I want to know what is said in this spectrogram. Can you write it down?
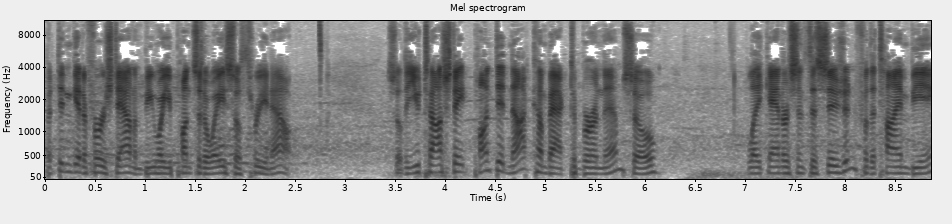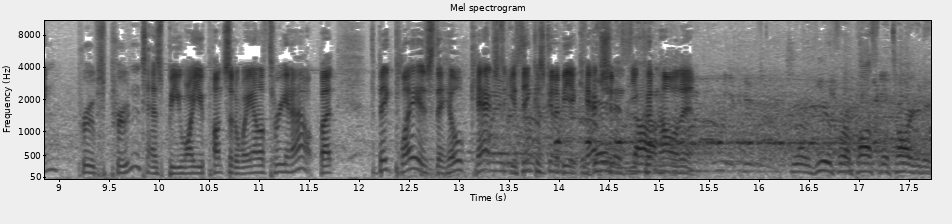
but didn't get a first down. And BYU punts it away, so three and out. So the Utah State punt did not come back to burn them. So Blake Anderson's decision for the time being proves prudent as BYU punts it away on a three and out. But the big play is the Hill catch that you think is going to be a catch, and you couldn't haul it in. Review for a possible targeting.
